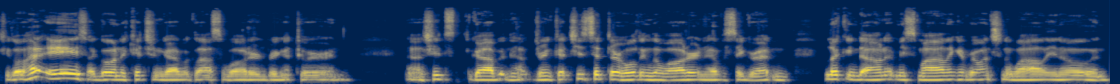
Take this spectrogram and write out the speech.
she'd go, hey, so I'd go in the kitchen, grab a glass of water and bring it to her. And uh, she'd grab it and drink it. She'd sit there holding the water and have a cigarette and looking down at me, smiling every once in a while, you know. And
